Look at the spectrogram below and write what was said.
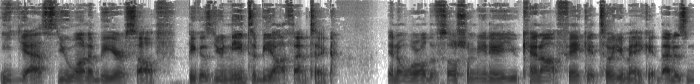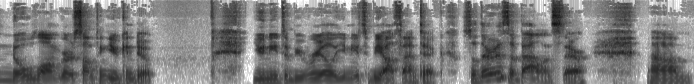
yes, you want to be yourself because you need to be authentic. In a world of social media, you cannot fake it till you make it. That is no longer something you can do. You need to be real. You need to be authentic. So there is a balance there. Um,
